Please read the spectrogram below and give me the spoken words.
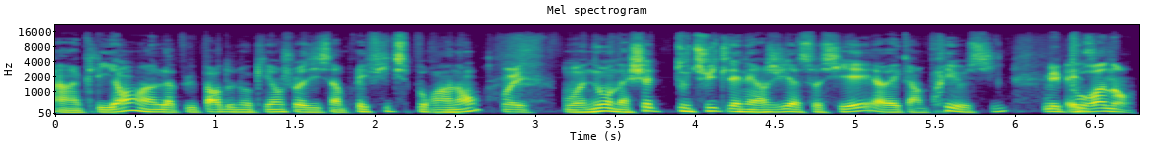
à un client, hein, la plupart de nos clients choisissent un prix fixe pour un an. Oui. nous, on achète tout de suite l'énergie associée avec un prix aussi. Mais pour un an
